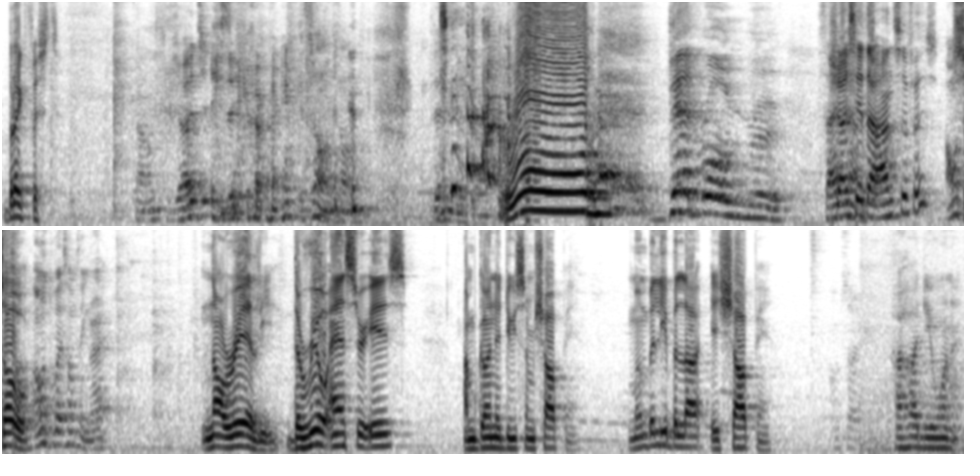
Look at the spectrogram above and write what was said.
breakfast. Count. Judge, is it correct? It's wrong. It's wrong. Wrong. Dead wrong, bro. Should I say the answer first? I want, to, I want to buy something, right? not really. The real answer is, I'm gonna do some shopping. Membeli belah is shopping. I'm sorry. How hard do you want it?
